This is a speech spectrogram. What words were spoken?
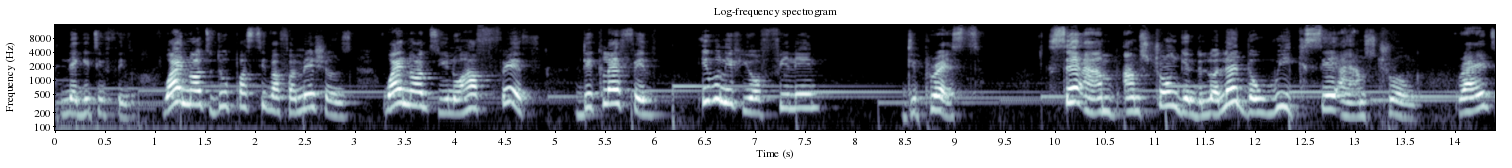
negative things? Why not do positive affirmations? Why not, you know, have faith, declare faith, even if you're feeling depressed? Say, I'm, I'm strong in the Lord. Let the weak say, I am strong, right?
